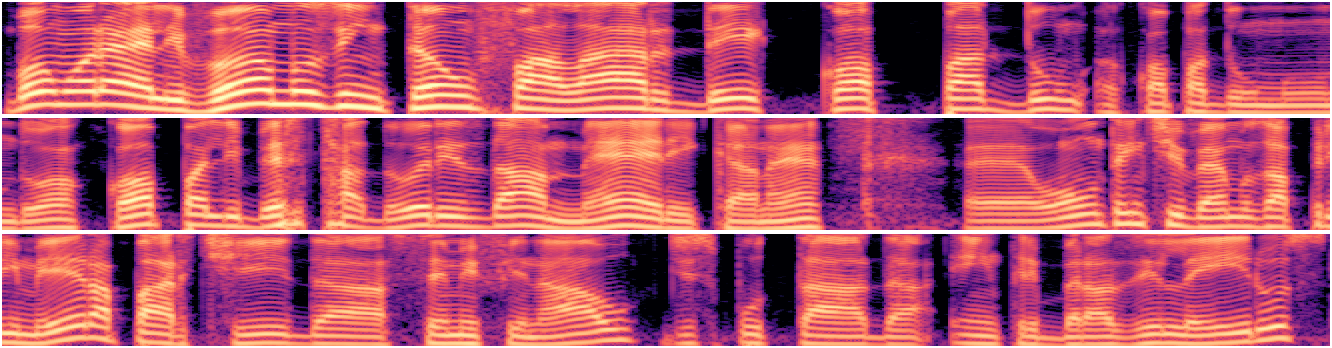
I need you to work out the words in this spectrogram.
Bom, Morelli, vamos então falar de Copa Copa do, Copa do Mundo, ó, Copa Libertadores da América, né? É, ontem tivemos a primeira partida semifinal disputada entre brasileiros,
